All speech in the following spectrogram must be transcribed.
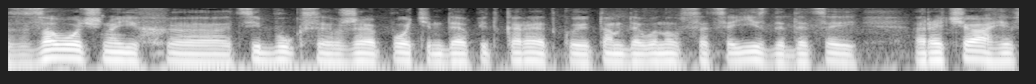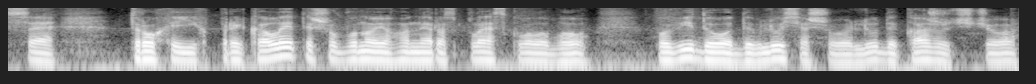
заочно їх е, ці букси вже потім, де під кареткою, там, де воно все це їздить, де цей речаг і все, трохи їх прикалити, щоб воно його не розплескувало. Бо по відео дивлюся, що люди кажуть, що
